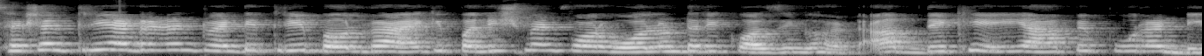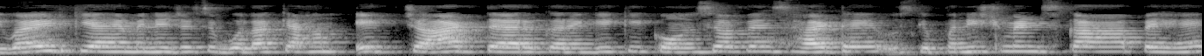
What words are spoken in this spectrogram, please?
सेक्शन 323 बोल रहा है कि punishment for voluntary causing hurt. अब देखिए, यहाँ पे पूरा डिवाइड किया है मैंने, जैसे बोला क्या हम एक चार्ट तैयार करेंगे कि कौन से ऑफेंस हर्ट है, उसके पनिशमेंट्स कहाँ पे है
